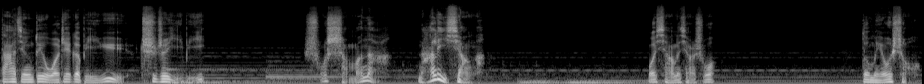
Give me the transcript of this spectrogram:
大警对我这个比喻嗤之以鼻，说什么呢？哪里像啊？我想了想说。都没有手，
